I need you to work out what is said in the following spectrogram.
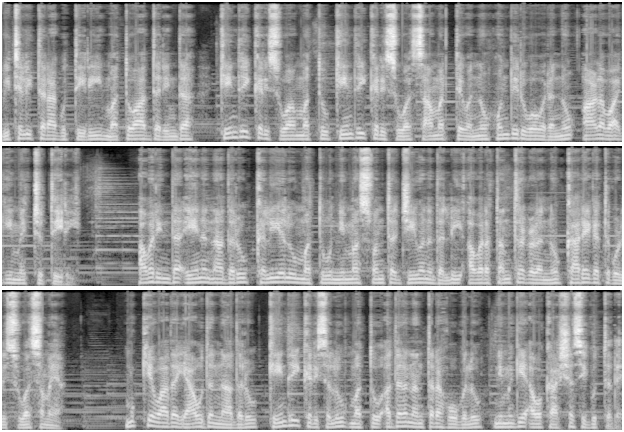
ವಿಚಲಿತರಾಗುತ್ತೀರಿ ಮತ್ತು ಆದ್ದರಿಂದ ಕೇಂದ್ರೀಕರಿಸುವ ಮತ್ತು ಕೇಂದ್ರೀಕರಿಸುವ ಸಾಮರ್ಥ್ಯವನ್ನು ಹೊಂದಿರುವವರನ್ನು ಆಳವಾಗಿ ಮೆಚ್ಚುತ್ತೀರಿ. ಅವರಿಂದ ಏನನ್ನಾದರೂ ಕಲಿಯಲು ಮತ್ತು ನಿಮ್ಮ ಸ್ವಂತ ಜೀವನದಲ್ಲಿ ಅವರ ತಂತ್ರಗಳನ್ನು ಕಾರ್ಯಗತಗೊಳಿಸುವ ಸಮಯ. ಮುಖ್ಯವಾದ ಯಾವುದನ್ನಾದರೂ ಕೇಂದ್ರೀಕರಿಸಲು ಮತ್ತು ಅದರ ನಂತರ ಹೋಗಲು ನಿಮಗೆ ಅವಕಾಶ ಸಿಗುತ್ತದೆ.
